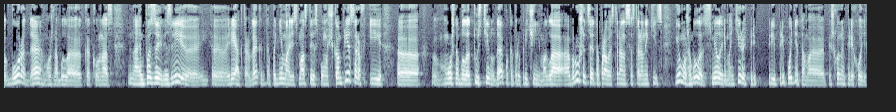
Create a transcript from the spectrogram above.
город, да, можно было, как у нас на МПЗ везли э, э, реактор, да, когда поднимались мосты с помощью компрессоров, и э, можно было ту стену, да, по которой причине могла обрушиться, это правая сторона со стороны КИЦ, ее можно было смело ремонтировать при, при, при поднятом э, пешеходном переходе.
